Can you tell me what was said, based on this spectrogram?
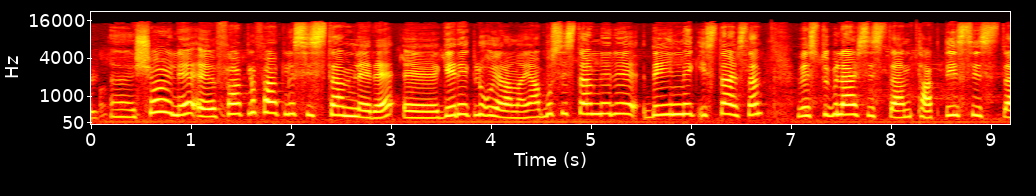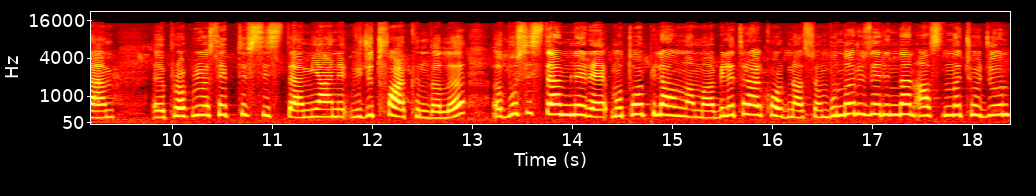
E, şöyle e, farklı farklı sistemlere e, gerekli uyaranlar yani bu sistemlere değinmek istersem vestibüler sistem, taktil sistem, proprioseptif sistem yani vücut farkındalığı e, bu sistemlere motor planlama, bilateral koordinasyon bunlar üzerinden aslında çocuğun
